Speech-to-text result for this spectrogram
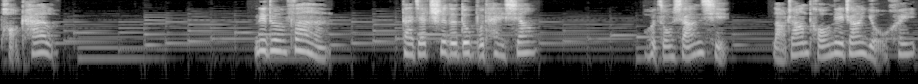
跑开了。那顿饭，大家吃的都不太香。我总想起老张头那张黝黑、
